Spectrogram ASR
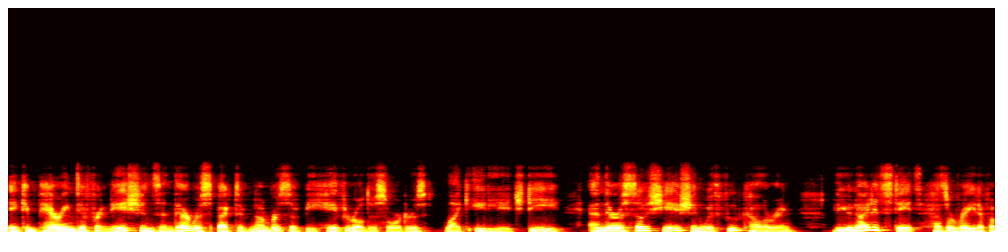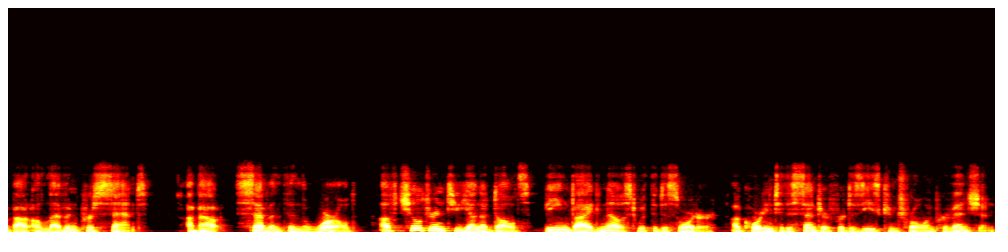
In comparing different nations and their respective numbers of behavioral disorders, like ADHD, and their association with food coloring, the United States has a rate of about 11%, about seventh in the world, of children to young adults being diagnosed with the disorder, according to the Center for Disease Control and Prevention.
